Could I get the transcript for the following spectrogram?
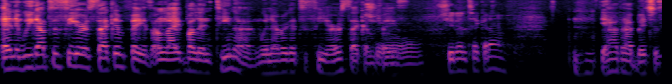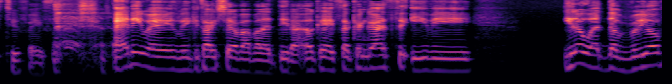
And we got to see her second face, unlike Valentina. We never get to see her second face. she, she didn't take it off. Yeah, that bitch is two faced. Anyways, we can talk shit about Valentina. Okay, so congrats to Yvie. You know what? The real,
